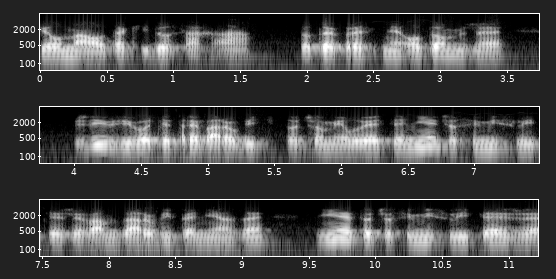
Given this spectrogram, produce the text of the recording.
film mal taký dosah. A toto je presne o tom, že Vždy v živote treba robiť to, čo milujete. Nie, čo si myslíte, že vám zarobí peniaze. Nie to, čo si myslíte, že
